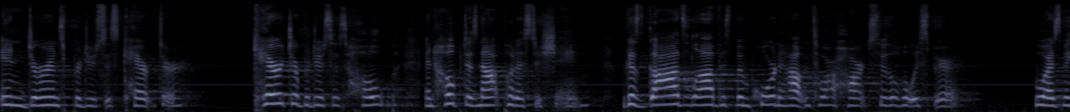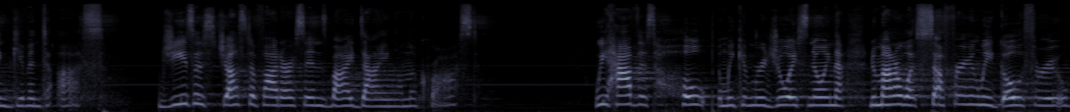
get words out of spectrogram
endurance produces character. Character produces hope, and hope does not put us to shame because God's love has been poured out into our hearts through the Holy Spirit who has been given to us. Jesus justified our sins by dying on the cross. We have this hope and we can rejoice knowing that no matter what suffering we go through,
